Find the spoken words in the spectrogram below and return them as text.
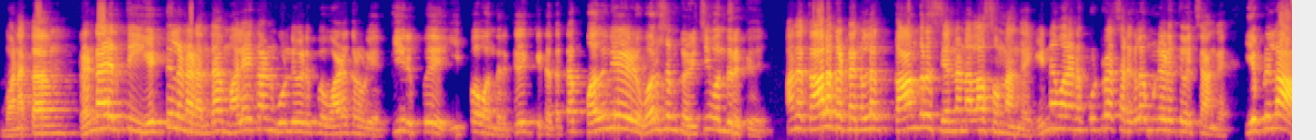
வணக்கம். ரெண்டாயிரத்தி எட்டுல நடந்த மலைகான் குண்டுவெடிப்பு வழக்கினுடைய தீர்ப்பு இப்ப வந்திருக்கு. கிட்டத்தட்ட பதினேழு வருஷம் கழிச்சு வந்திருக்கு. அந்த காலகட்டங்கள்ல காங்கிரஸ் என்னென்னலாம் சொன்னாங்க? என்ன மாதிரியான குற்றச்சாட்டுகளை முன்னெடுத்து வச்சாங்க? எப்படிலாம்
